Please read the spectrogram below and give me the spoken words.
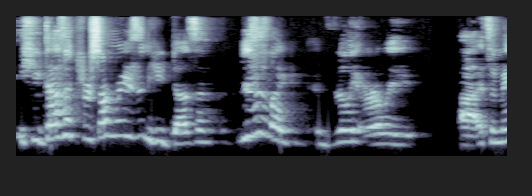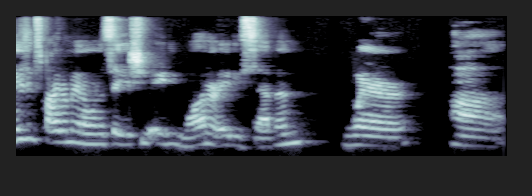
he doesn't for some reason he doesn't. This is like really early. Uh, it's Amazing Spider-Man. I want to say issue eighty-one or eighty-seven, where uh,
